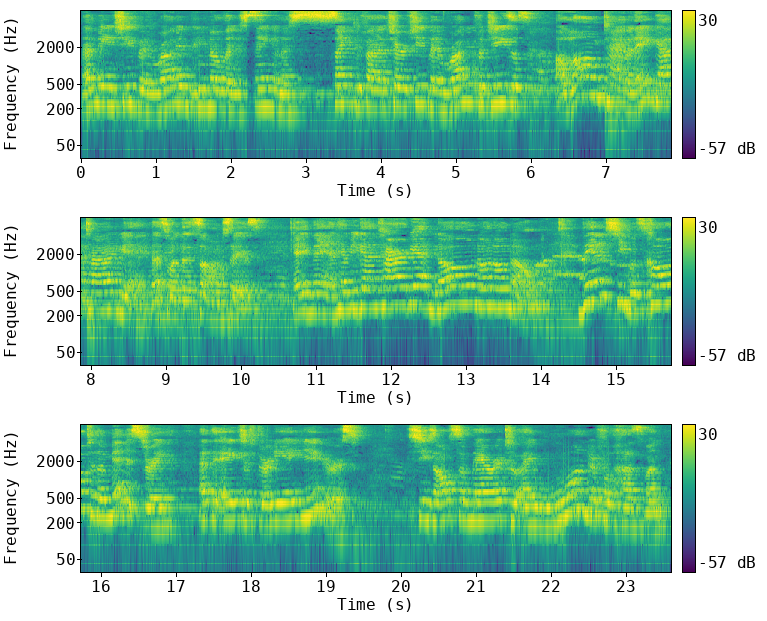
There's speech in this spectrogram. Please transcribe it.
That means she's been running, you know, they sing in a sanctified church. She's been running for Jesus a long time and ain't got tired yet. That's what that song says. Amen. Have you gotten tired yet? No, no, no, no. Then she was called to the ministry at the age of 38 years. She's also married to a wonderful husband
